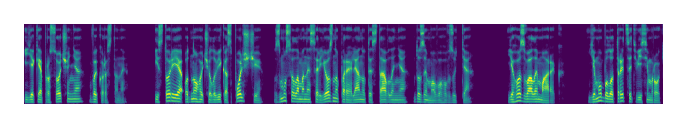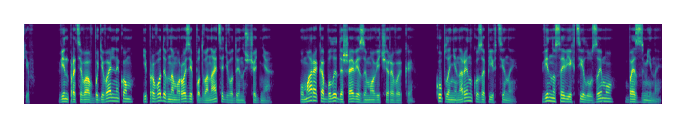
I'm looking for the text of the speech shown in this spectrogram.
і яке просочення використане? Історія одного чоловіка з Польщі змусила мене серйозно переглянути ставлення до зимового взуття. Його звали Марек. Йому було 38 років. Він працював будівельником і проводив на морозі по 12 годин щодня. У Марека були дешеві зимові черевики, куплені на ринку за півціни. Він носив їх цілу зиму без зміни,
